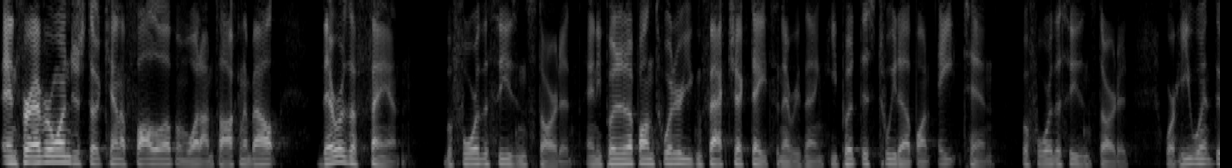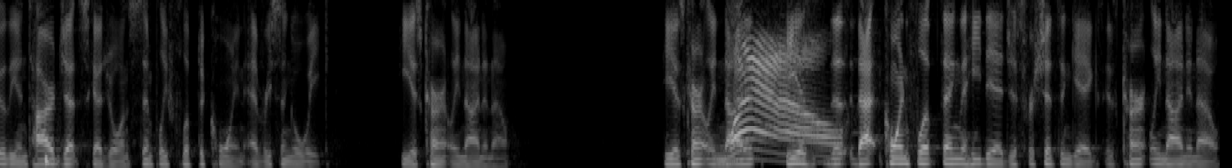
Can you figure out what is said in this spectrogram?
And for everyone, just to kind of follow up on what I'm talking about, there was a fan before the season started, and he put it up on Twitter. You can fact check dates and everything. He put this tweet up on 810 before the season started, where he went through the entire Jets schedule and simply flipped a coin every single week. He is currently 9 and 0. He is currently 9 Wow. He is the, that coin flip thing that he did just for shits and gigs is currently 9 and 0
